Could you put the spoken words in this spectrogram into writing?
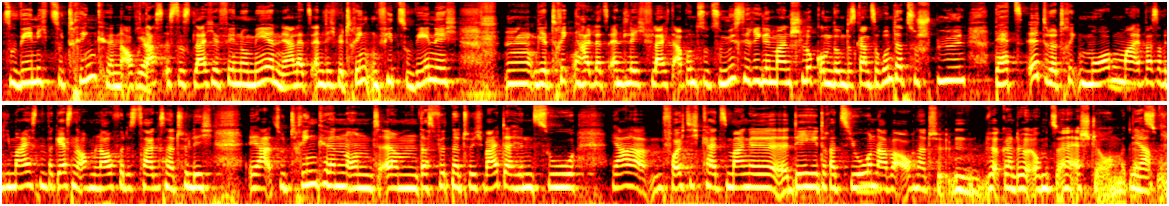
zu wenig zu trinken. Auch ja. das ist das gleiche Phänomen. Ja, letztendlich, wir trinken viel zu wenig. Mm, wir trinken halt letztendlich vielleicht ab und zu zu Müsli-Riegel mal einen Schluck, um, um das Ganze runterzuspülen. That's it. Oder trinken morgen mal etwas. Aber die meisten vergessen auch im Laufe des Tages natürlich ja, zu trinken. Und ähm, das führt natürlich weiterhin zu ja, Feuchtigkeitsmangel, Dehydration, aber auch natürlich auch so einer Essstörung mit dazu. Ja.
